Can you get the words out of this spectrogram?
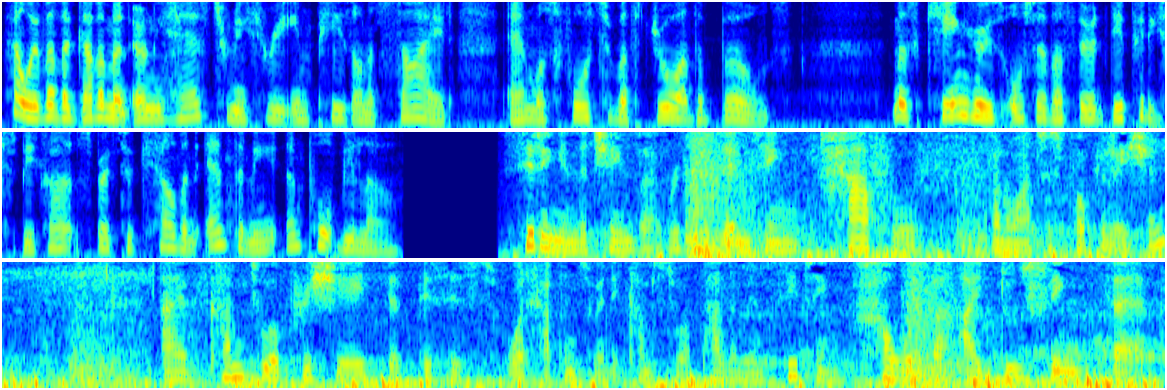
However, the government only has 23 MPs on its side and was forced to withdraw the bills. Ms. King, who's also the third Deputy Speaker, spoke to Kelvin Anthony in Port Vila. Sitting in the chamber representing half of Vanuatu's population, I've come to appreciate that this is what happens when it comes to a parliament sitting. However, I do think that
